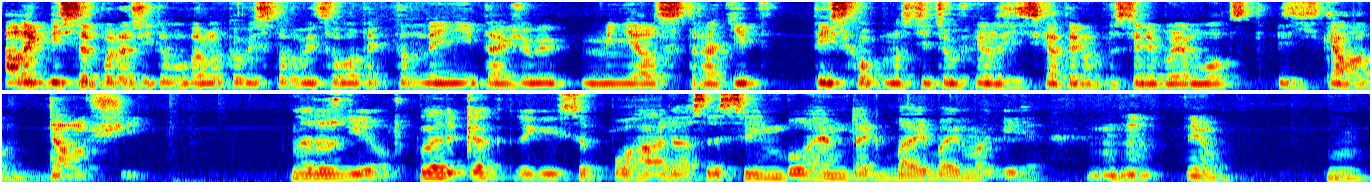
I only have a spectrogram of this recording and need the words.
Ale když se podaří tomu Warlockovi z toho vycouvat, tak to není tak, že by měl ztratit ty schopnosti, co už měl získat, jenom prostě nebude moct získávat další. Na rozdíl od klerika, který když se pohádá se svým bohem, tak bye bye magie. Mhm, jo. Hm.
